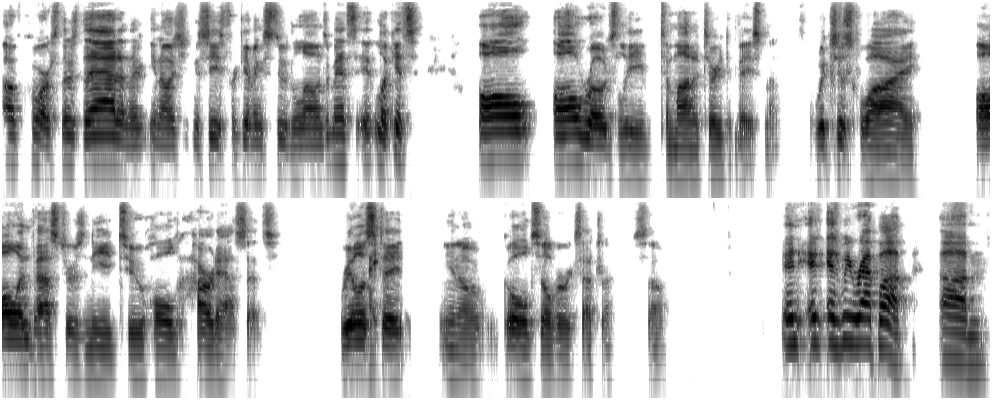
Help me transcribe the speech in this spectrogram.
Of course, there's that, and there, you know, as you can see, it's forgiving student loans. I mean, it's it. Look, it's all all roads lead to monetary debasement, which is why all investors need to hold hard assets, real estate, you know, gold, silver, etc. So, And, and as we wrap up, um,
